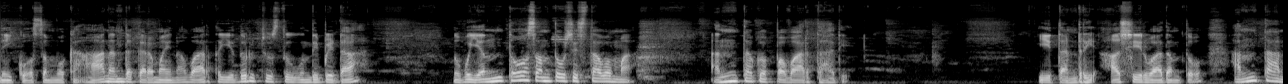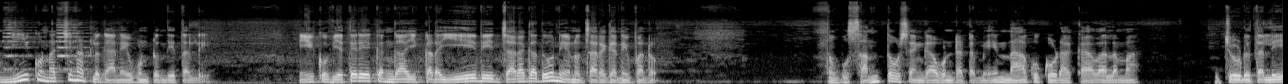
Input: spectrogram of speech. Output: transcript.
నీకోసం ఒక ఆనందకరమైన వార్త ఎదురు చూస్తూ ఉంది బిడ్డ. నువ్వు ఎంతో సంతోషిస్తావమ్మా. అంత గొప్ప వార్త అది. ఈ తండ్రి ఆశీర్వాదంతో అంతా నీకు నచ్చినట్లుగానే ఉంటుంది తల్లి. నీకు వ్యతిరేకంగా ఇక్కడ ఏది జరగదో నేను జరగనివ్వను. నువ్వు సంతోషంగా ఉండటమే నాకు కూడా కావాలమ్మా. చూడు తల్లి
